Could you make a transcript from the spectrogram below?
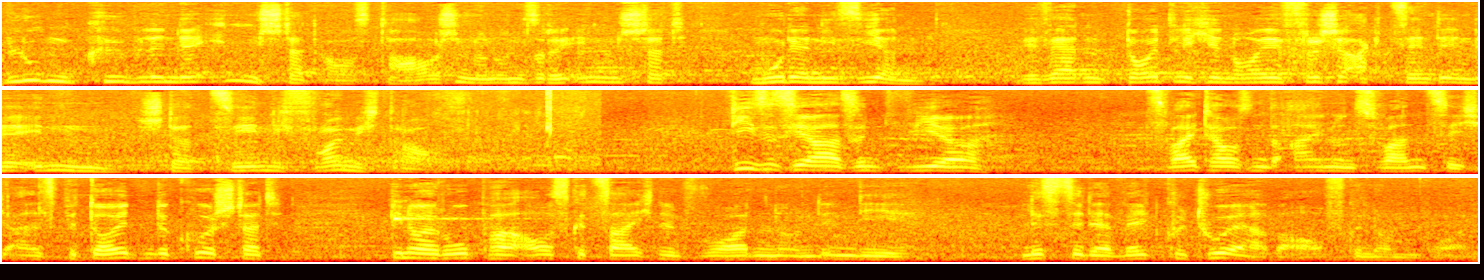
Blumenkübel in der Innenstadt austauschen und unsere Innenstadt modernisieren. Wir werden deutliche neue, frische Akzente in der Innenstadt sehen. Ich freue mich drauf. Dieses Jahr sind wir 2021 als bedeutende Kurstadt in Europa ausgezeichnet worden und in die Liste der Weltkulturerbe aufgenommen worden.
